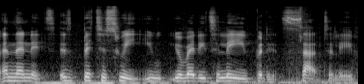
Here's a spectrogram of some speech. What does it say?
and then it's it's bittersweet. You you're ready to leave, but it's sad to leave.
